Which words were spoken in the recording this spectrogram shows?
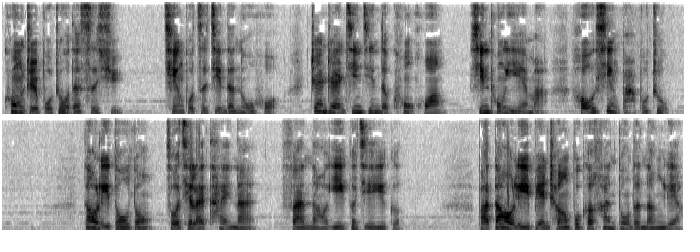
控制不住的思绪，情不自禁的怒火，战战兢兢的恐慌，心同野马，猴性把不住。道理都懂，做起来太难，烦恼一个接一个。把道理变成不可撼动的能量，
